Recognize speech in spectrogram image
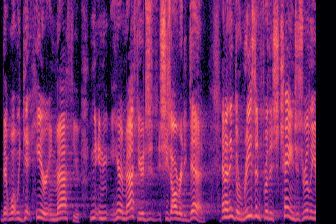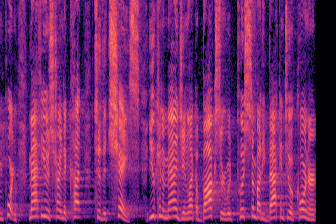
than what we get here in Matthew. In, in, here in Matthew, she's already dead. And I think the reason for this change is really important. Matthew is trying to cut to the chase. You can imagine, like a boxer would push somebody back into a corner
